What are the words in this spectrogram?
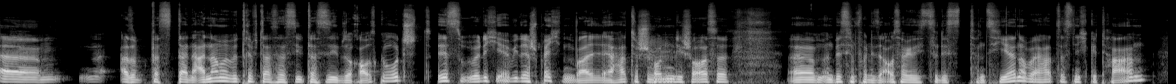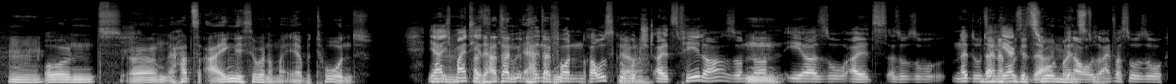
Ähm, also was deine Annahme betrifft, dass es, dass es ihm so rausgerutscht ist, würde ich eher widersprechen, weil er hatte schon Mhm. die Chance, ähm, ein bisschen von dieser Aussage sich zu distanzieren, aber er hat es nicht getan Mhm. und ähm, er hat es eigentlich sogar noch mal eher betont. Ja, ich meinte Also jetzt er hat nicht dann- so im Sinne dann- von rausgerutscht als Fehler, sondern Mhm. eher so als, also so, ne, so dahergesagt. Genau, du? so einfach so, so,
